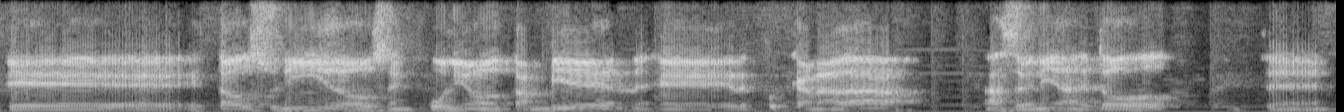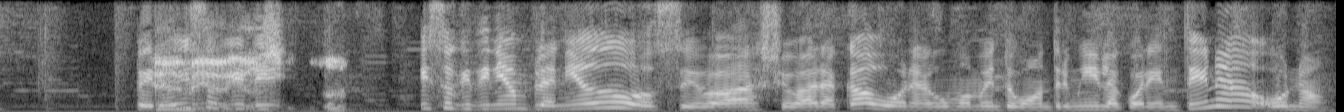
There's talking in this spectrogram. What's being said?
Estados Unidos, en junio también, después Canadá, ah, se venía de todo. Este, Pero eso que ¿Eso que tenían planeado se va a llevar a cabo en algún momento cuando termine la cuarentena o no?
